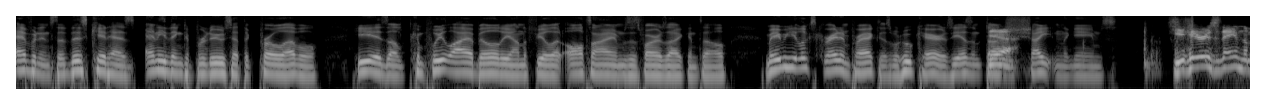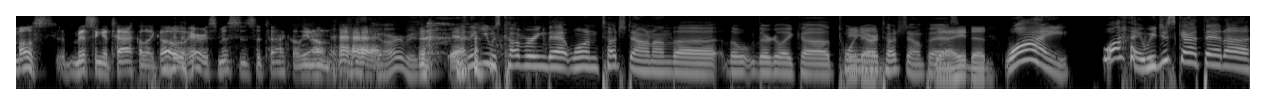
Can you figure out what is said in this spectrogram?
evidence that this kid has anything to produce at the pro level. He is a complete liability on the field at all times, as far as I can tell. Maybe he looks great in practice, but who cares? He hasn't done Yeah. shite in the games. You hear his name the most, missing a tackle. Like, oh, Harris misses a tackle. You know, Garbage. Yeah. I think he was covering that one touchdown on the the their like uh twenty yard touchdown pass. yeah, he did. Why? Why? We just got that uh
